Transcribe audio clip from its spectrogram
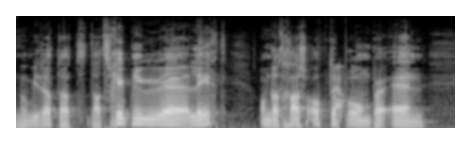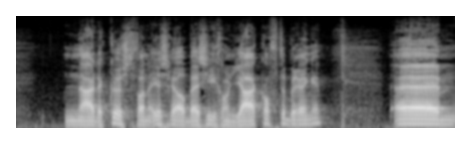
noem je dat, dat, dat schip nu ligt, om dat gas op te Ja. pompen en naar de kust van Israël bij Sigon Jacob te brengen. Ehm,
